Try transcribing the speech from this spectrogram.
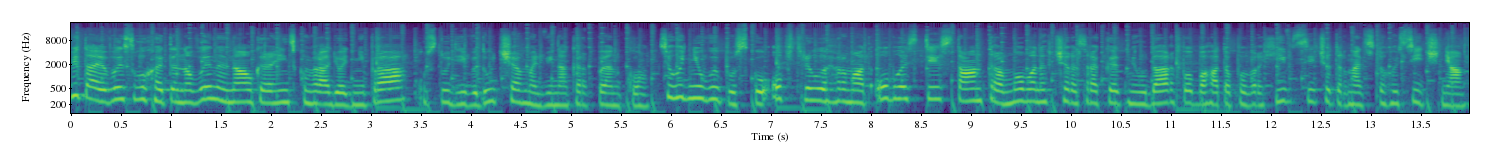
Вітаю! Ви слухаєте новини на українському радіо Дніпра у студії ведуча Мальвіна Карпенко. Сьогодні у випуску обстріли громад області, стан травмованих через ракетний удар по багатоповерхівці 14 січня,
